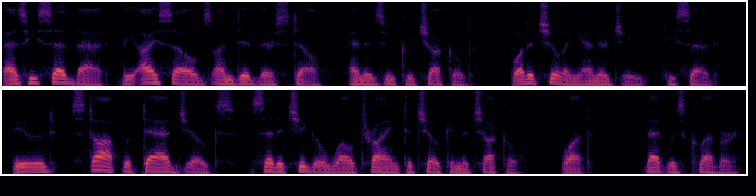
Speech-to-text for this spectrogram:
As he said that, the ice elves undid their stealth and Izuku chuckled. What a chilling energy, he said. Dude, stop with dad jokes, said Ichigo while trying to choke in the chuckle. What? That was clever.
